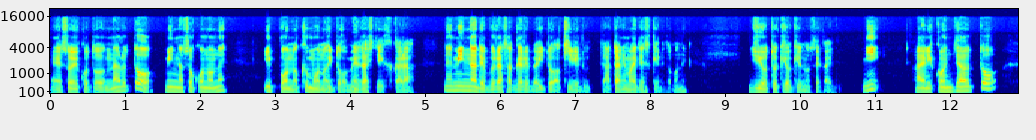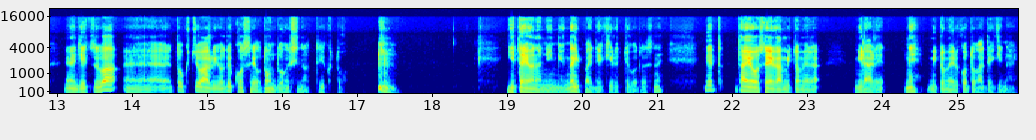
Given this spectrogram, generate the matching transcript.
えー、そういうことになると、みんなそこのね、一本の雲の糸を目指していくから、ね、みんなでぶら下げれば糸は切れるって当たり前ですけれどもね、需要と供給の世界に入り込んじゃうと、え、実は、えー、特徴あるようで個性をどんどん失っていくと。似たような人間がいっぱいできるっていうことですね。で、多様性が認めら、見られ、ね、認めることができない。っ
